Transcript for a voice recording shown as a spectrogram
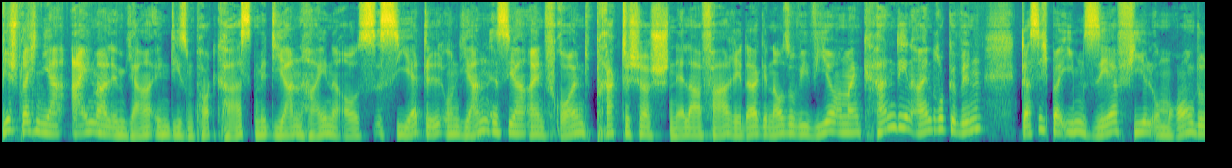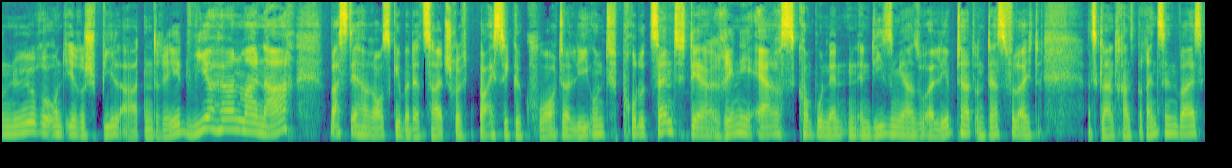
Wir sprechen ja einmal im Jahr in diesem Podcast mit Jan Heine aus Seattle. Und Jan ist ja ein Freund praktischer, schneller Fahrräder, genauso wie wir. Und man kann den Eindruck gewinnen, dass sich bei ihm sehr viel um Randonneure und ihre Spielarten dreht. Wir hören mal nach, was der Herausgeber der Zeitschrift Bicycle Quarterly und Produzent der René Ers Komponenten in diesem Jahr so erlebt hat. Und das vielleicht als kleinen Transparenzhinweis,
